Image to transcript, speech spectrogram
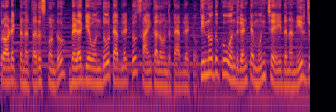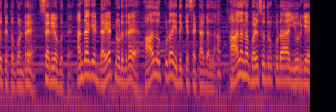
ಪ್ರಾಡಕ್ಟ್ ಅನ್ನ ತರಿಸ್ಕೊಂಡು ಬೆಳಗ್ಗೆ ಒಂದು ಟ್ಯಾಬ್ಲೆಟ್ ಸಾಯಂಕಾಲ ಒಂದು ಟ್ಯಾಬ್ಲೆಟ್. ತಿನ್ನೋದಕ್ಕೂ ಒಂದ್ ಗಂಟೆ ಮುಂಚೆ ಇದನ್ನ ನೀರ್ ಜೊತೆ ತಗೊಂಡ್ರೆ ಸರಿ ಹೋಗುತ್ತೆ. ಅಂದಾಗೆ ಡಯಟ್ ನೋಡಿದ್ರೆ ಹಾಲು ಕೂಡ ಇದಕ್ಕೆ ಸೆಟ್ ಆಗಲ್ಲ. ಹಾಲನ್ನ ಬಳಸಿದ್ರು ಕೂಡ ಇವ್ರಿಗೆ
